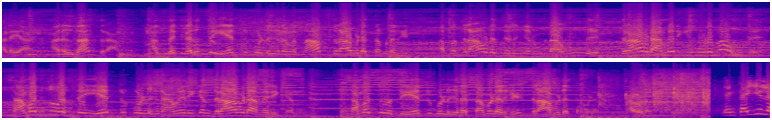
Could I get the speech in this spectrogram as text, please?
அடையாளம். அதுதான் திராவிடம். அந்த கருத்தை ஏற்றுக்கொள்ளுகிறவர் நாம் திராவிட தமிழர்கள். அப்ப திராவிட தெலுங்கர் உண்டா? உண்டு. திராவிட அமெரிக்கன் கூட தான் உண்டு. சமத்துவத்தை ஏற்றுக்கொள்ளுகிற அமெரிக்கன் திராவிட அமெரிக்கன். சமத்துவத்தை ஏற்றுக்கொள்ளுகிற தமிழர்கள் திராவிட தமிழர் அவ்வளவு என் கையில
